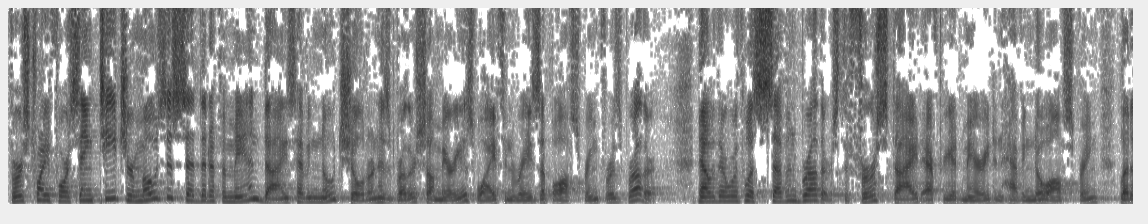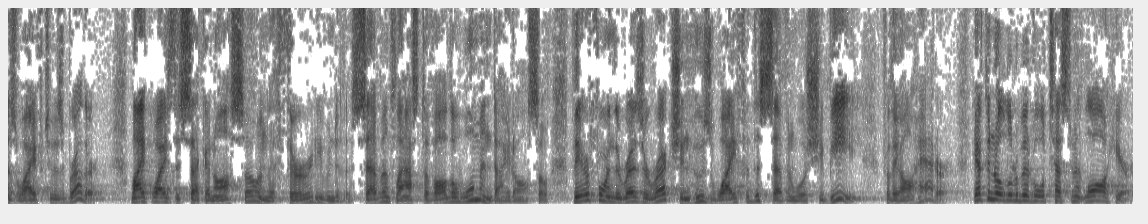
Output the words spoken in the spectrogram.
Verse 24 saying, Teacher, Moses said that if a man dies having no children, his brother shall marry his wife and raise up offspring for his brother. Now there was seven brothers. The first died after he had married and having no offspring led his wife to his brother. Likewise, the second also, and the third, even to the seventh. Last of all, the woman died also. Therefore, in the resurrection, whose wife of the seven will she be? For they all had her. You have to know a little bit of Old Testament law here.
